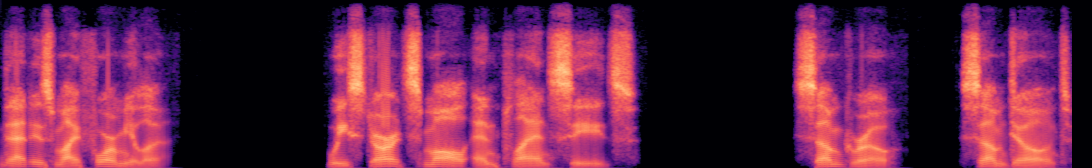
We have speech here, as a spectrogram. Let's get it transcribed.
That is my formula. We start small and plant seeds. Some grow, some don't.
